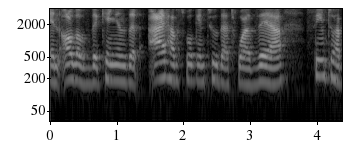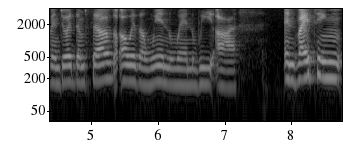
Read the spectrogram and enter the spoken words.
and all of the kenyans that i have spoken to that were there seem to have enjoyed themselves. Always a win when we are inviting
